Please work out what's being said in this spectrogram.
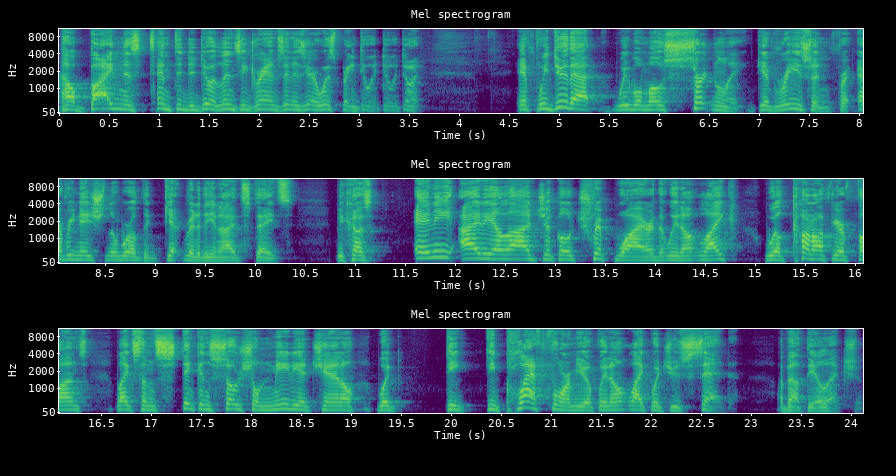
how Biden is tempted to do it, Lindsey Graham's in his ear whispering, "Do it, do it, do it." If we do that, we will most certainly give reason for every nation in the world to get rid of the United States because any ideological tripwire that we don't like will cut off your funds like some stinking social media channel would de- deplatform you if we don't like what you said about the election.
